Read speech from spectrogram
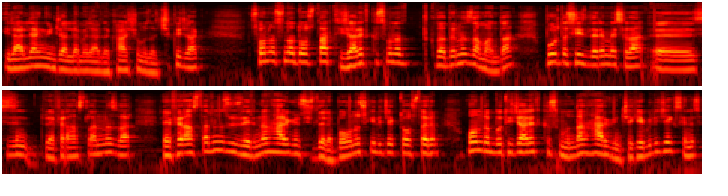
ilerleyen güncellemelerde karşımıza çıkacak. Sonrasında dostlar ticaret kısmına tıkladığınız zaman da burada sizlere mesela e, sizin referanslarınız var. Referanslarınız üzerinden her gün sizlere bonus gelecek dostlarım. Onu da bu ticaret kısmından her gün çekebileceksiniz.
